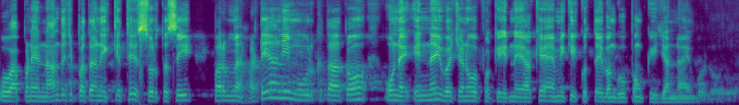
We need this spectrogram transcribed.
ਉਹ ਆਪਣੇ ਆਨੰਦ ਚ ਪਤਾ ਨਹੀਂ ਕਿੱਥੇ ਸੁਰਤ ਸੀ, ਪਰ ਮੈਂ ਹਟਿਆ ਨਹੀਂ ਮੂਰਖਤਾ ਤੋਂ। ਉਹਨੇ ਇੰਨਾ ਹੀ ਵਚਨ ਉਹ ਫਕੀਰ ਨੇ ਆਖਿਆ, ਐਵੇਂ ਕਿ ਕੁੱਤੇ ਵਾਂਗੂ ਭੌਂਕੀ ਜਾਂਦਾ ਹੈ ਬੋਲੋ।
